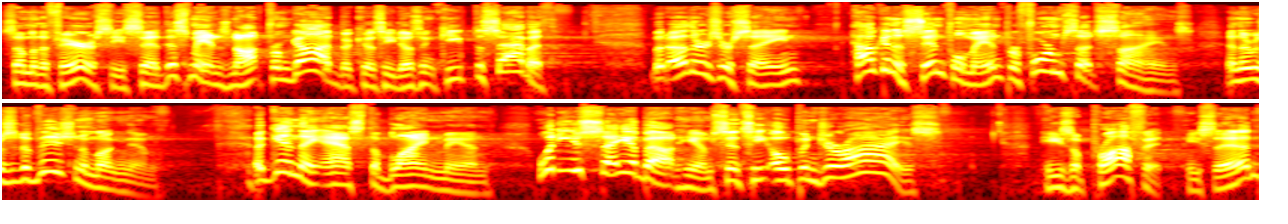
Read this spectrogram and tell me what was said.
Some of the Pharisees said, This man's not from God because he doesn't keep the Sabbath. But others are saying, how can a sinful man perform such signs? And there was a division among them. Again, they asked the blind man, What do you say about him since he opened your eyes? He's a prophet, he said.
